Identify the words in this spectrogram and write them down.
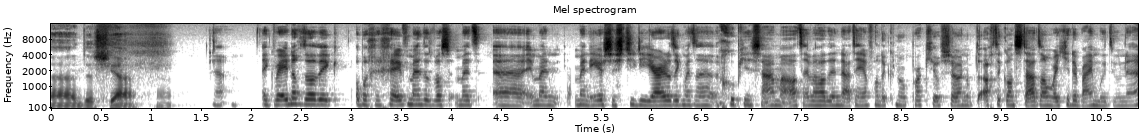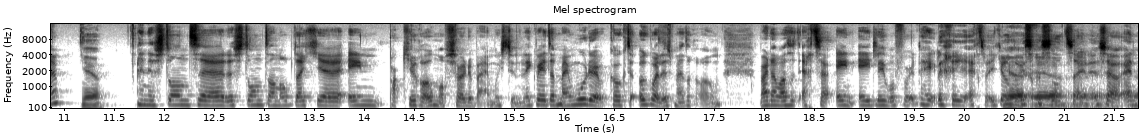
Eh, dus ja, ja. Ja. Ik weet nog dat ik op een gegeven moment, dat was met, eh, in mijn, mijn eerste studiejaar, dat ik met een groepje samen at. En we hadden inderdaad een van de knorpakje of zo. En op de achterkant staat dan wat je erbij moet doen, hè? ja. En er stond, eh, er stond dan op dat je één pakje room of zo erbij moest doen. En ik weet dat mijn moeder kookte ook wel eens met room. Maar dan was het echt zo één eetlabel voor het hele gerecht. Weet je wel, Ja, moest ja, gezond zijn ja, en zo. En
